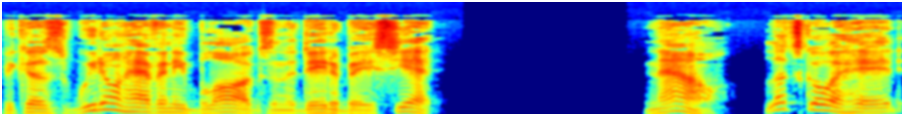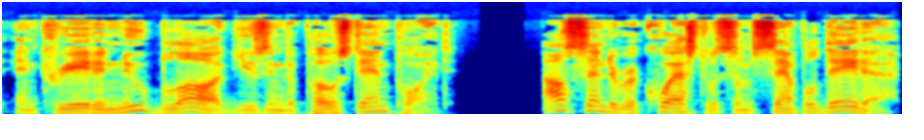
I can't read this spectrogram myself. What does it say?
because we don't have any blogs in the database yet. Now, let's go ahead and create a new blog using the post endpoint. I'll send a request with some sample data,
